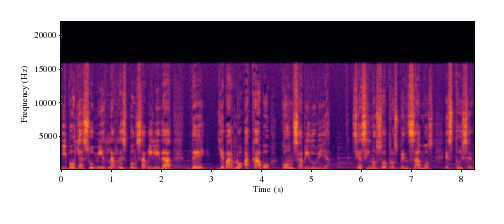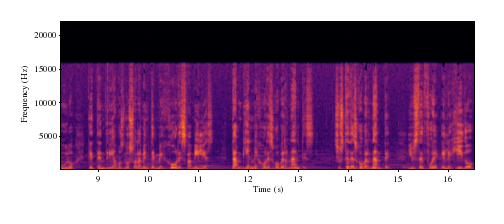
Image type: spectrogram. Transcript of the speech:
y voy a asumir la responsabilidad de llevarlo a cabo con sabiduría. Si así nosotros pensamos, estoy seguro que tendríamos no solamente mejores familias, también mejores gobernantes. Si usted es gobernante y usted fue elegido,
